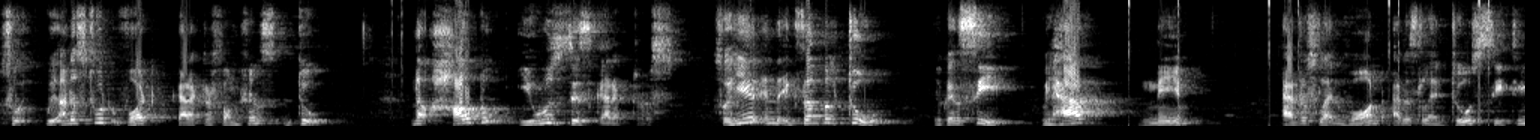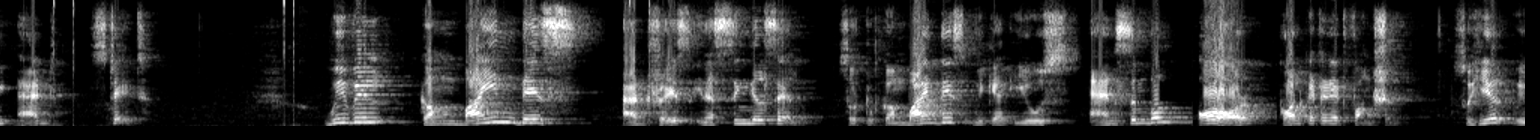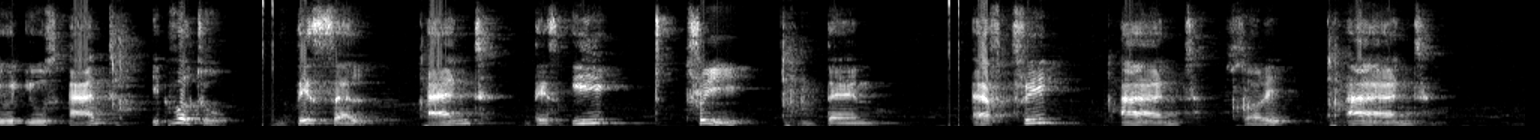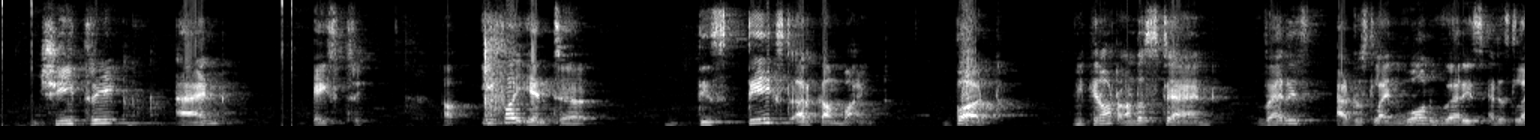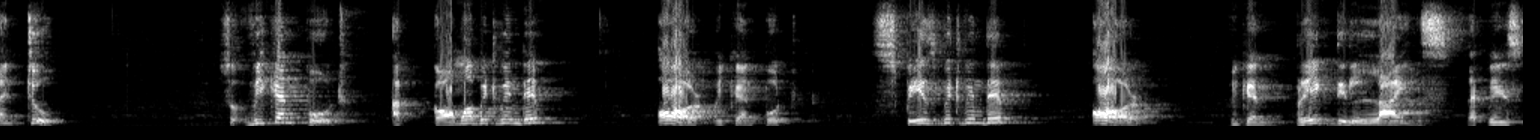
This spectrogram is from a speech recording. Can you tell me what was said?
So we understood what character functions do. Now how to use these characters? So here in the example 2 you can see we have name, address line 1, address line 2, city and state. We will combine this address in a single cell. So to combine this we can use AND symbol or concatenate function. So here we will use AND equal to this cell and this E3 then F3 and sorry and G3 and H3. Now if I enter these texts are combined but we cannot understand where is address line 1 where is address line 2 so we can put a comma between them or we can put space between them or we can break the lines. That means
